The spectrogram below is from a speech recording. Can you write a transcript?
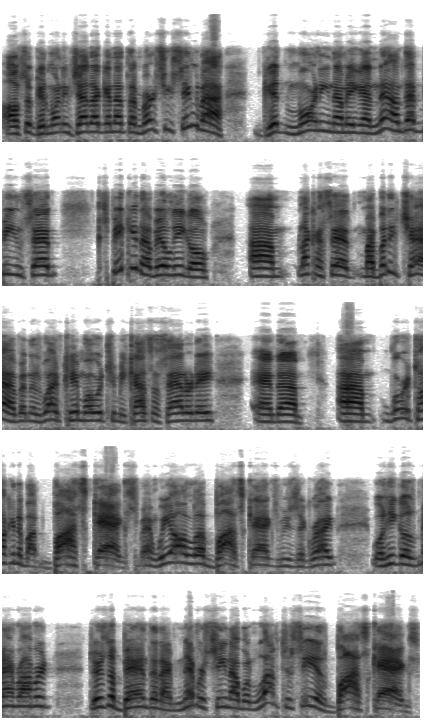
Also, good morning, Jada Ganata. Mercy Silva. Good morning, amiga. Now, that being said, speaking of illegal, um, like I said, my buddy Chav and his wife came over to mi casa Saturday, and uh, um, we were talking about Boz Scaggs. Man, we all love Boz Scaggs music, right? Well, he goes, man, Robert, there's a band that I've never seen. I would love to see is Boz Scaggs.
